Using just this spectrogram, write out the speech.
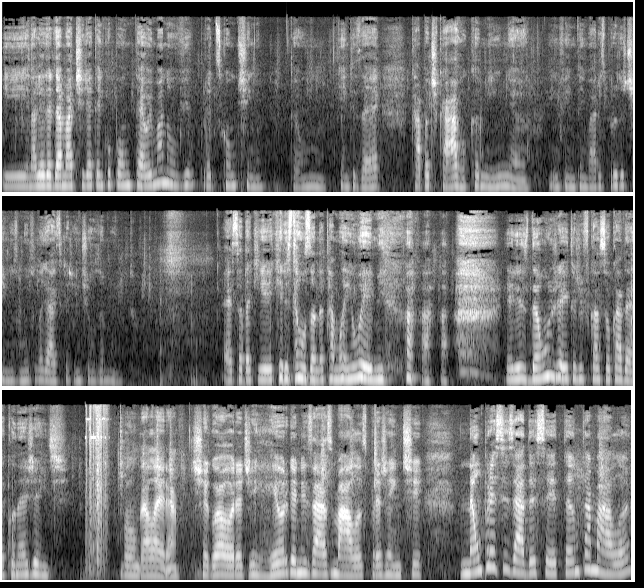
E na líder da matilha tem cupom TEL e Manu, viu? Pra descontinho. Então, quem quiser, capa de carro, caminha, enfim, tem vários produtinhos muito legais que a gente usa muito. Essa daqui que eles estão usando é tamanho M. eles dão um jeito de ficar socadeco, né, gente? Bom, galera, chegou a hora de reorganizar as malas pra gente não precisar descer tanta mala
